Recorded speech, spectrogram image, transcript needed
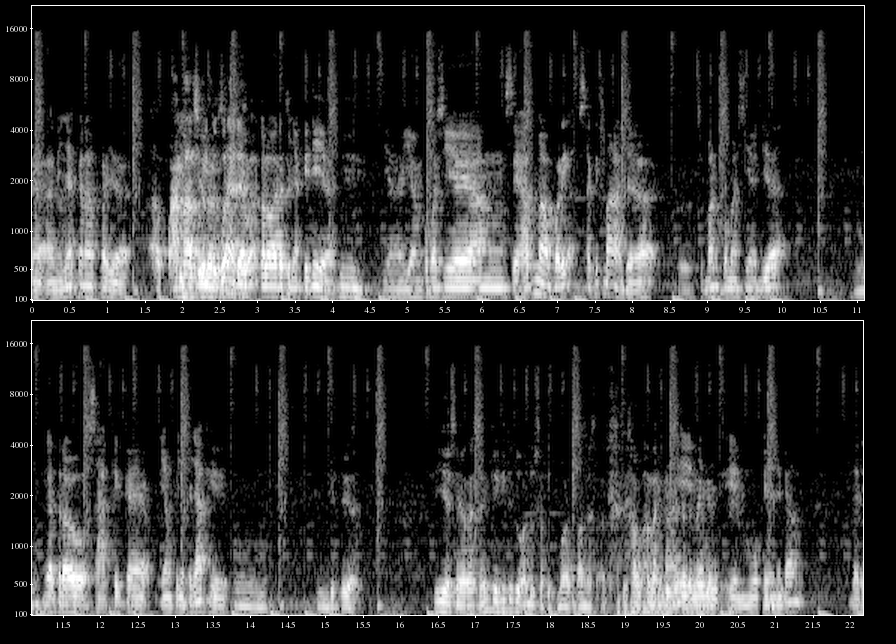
Iya anehnya kenapa ya? Ah, panas itu, itu kadang pun sakit. ada kalau ada penyakitnya ya. Hmm. ya yang kondisinya yang sehat mah paling sakit mah ada Hmm. cuman kondisinya dia Hmm. nggak terlalu sakit kayak yang punya penyakit Hmm. gitu ya iya saya rasain kayak gitu tuh aduh sakit banget panas apa lagi Nah, kita ilmu, ilmu kayaknya kan dari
